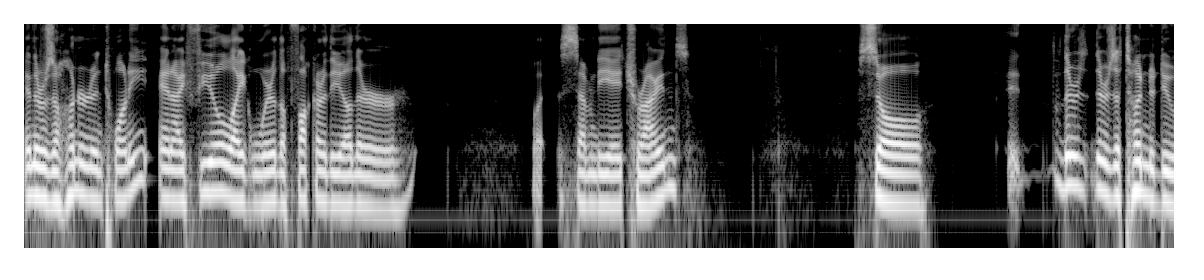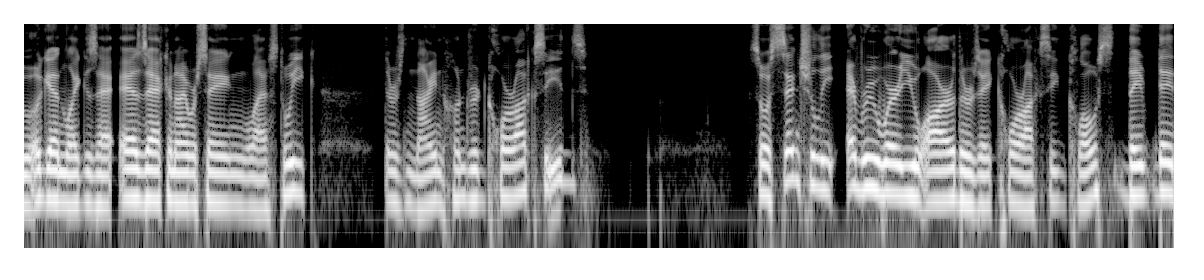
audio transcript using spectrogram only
and there's 120 and I feel like where the fuck are the other what 78 shrines so it, there's there's a ton to do again like Zach, as Zach and I were saying last week there's 900 Korok seeds so essentially everywhere you are there's a Korok seed close they they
